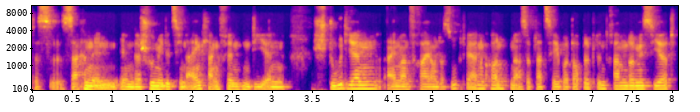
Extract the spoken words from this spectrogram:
dass Sachen in, in der Schulmedizin Einklang finden, die in Studien einwandfrei untersucht werden konnten, also Placebo doppelblind randomisiert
